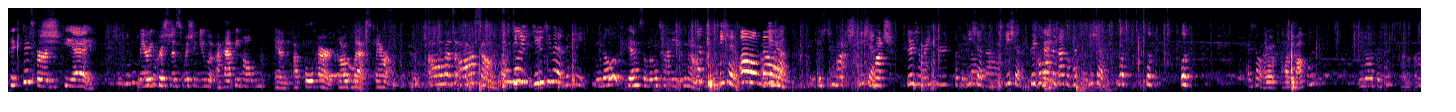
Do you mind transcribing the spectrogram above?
Pittsburgh, PA. Merry Christmas, wishing you a happy home and a full heart. God bless, Tara. Oh, that's awesome. Did you, did you see that mini Uno? Yes, a little tiny Uno. Look, Nisha. Oh no. It was too much. Too much. There's erasers, but they Nisha. Nisha. They go on the back of pencil. Nisha. Look. Look. Look. I saw. it. Hot, hot chocolate? You know what this is? I don't know.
